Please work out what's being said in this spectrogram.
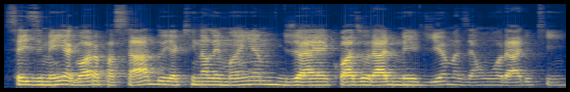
seis e meia agora passado e aqui na Alemanha já é quase horário meio-dia, mas é um horário que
